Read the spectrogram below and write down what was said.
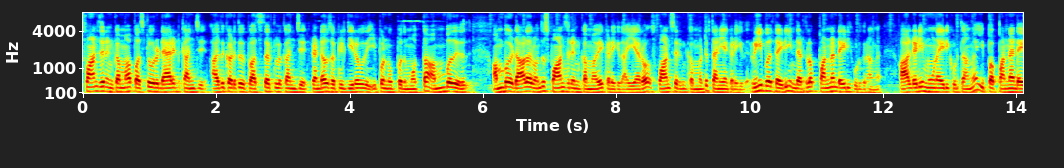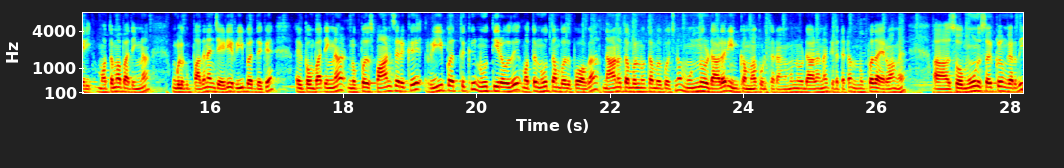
ஸ்பான்சர் இன்கம்மாக ஃபஸ்ட்டு ஒரு டேரக்ட்க்கு அஞ்சு அதுக்கு அடுத்து ஃபஸ்ட் சர்க்கிளுக்கு அஞ்சு ரெண்டாவது சர்க்கிளுக்கு இருபது இப்போ முப்பது. மொத்தம் ஐம்பது ஐம்பது டாலர் வந்து ஸ்பான்சர் இன்கம்மாகவே கிடைக்குது. ஐயாயிரம் ஸ்பான்சர் இன்கம் மட்டும் தனியாக கிடைக்குது. ரீபர்த் ஐடி இந்த இடத்துல பன்னெண்டு ஐடி கொடுக்குறாங்க. ஆல்ரெடி மூணு ஐடி கொடுத்தாங்க இப்போ பன்னெண்டு ஐடி மொத்தமாக பார்த்தீங்கன்னா உங்களுக்கு பதினஞ்சு ஐடி ரீபர்த்துக்கு இப்போ பார்த்தீங்கன்னா முப்பது ஸ்பான்சருக்கு ரீபர்த்துக்கு நூற்றி இருபது மொத்தம் நூற்றம்பது போக நானூற்றம்பது நூற்றம்பது போச்சுன்னா முந்நூறு டாலர் இன்கம்மாக கொடுத்துட்றாங்க முந்நூறு டாலர்னா கிட்டத்தட்ட முப்பதாயிரவாங்க ஸோ மூணு சர்க்கிள்ங்கிறது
